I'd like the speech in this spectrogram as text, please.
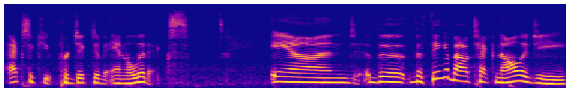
execute predictive analytics. And the the thing about technology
